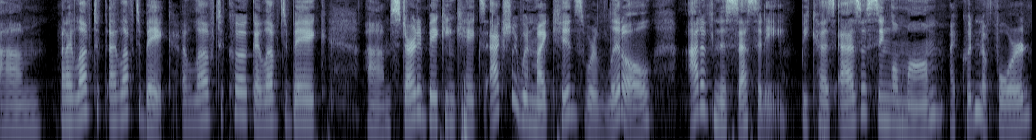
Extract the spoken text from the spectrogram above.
um, but I love to, I love to bake. I love to cook. I love to bake. Um, started baking cakes actually when my kids were little out of necessity because as a single mom, I couldn't afford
